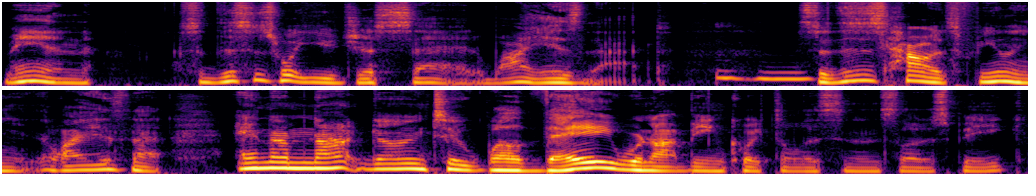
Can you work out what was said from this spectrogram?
Man, so this is what you just said. Why is that? Mm-hmm. So this is how it's feeling. Why is that? And I'm not going to, well, they were not being quick to listen and slow to speak.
